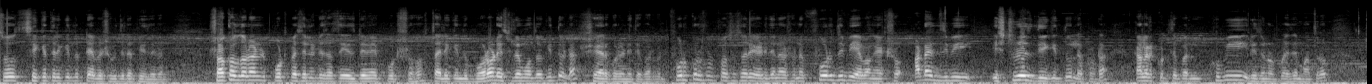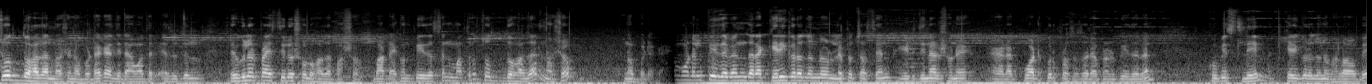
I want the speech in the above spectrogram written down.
সো সেক্ষেত্রে কিন্তু ট্যাবের সুবিধাটা পেয়ে যাবেন। সকল ধরনের পোর্ট ফ্যাসিলিটিস আছে এইচডিএমআই পোর্ট সহ। চাইলে কিন্তু বড় ডিসপ্লের মধ্যেও কিন্তু এটা শেয়ার করে নিতে পারবেন। ফোর কোর ফোর প্রসেসরের এইট জেনারেশনে ফোর জিবি এবং একশো আঠাশ জিবি স্টোরেজ দিয়ে কিন্তু ল্যাপটপটা কালেক্ট করতে পারেন খুবই রিজনেবল প্রাইসে মাত্র চোদ্দ হাজার নশো নব্বই টাকা, যেটা আমাদের এজ রেগুলার প্রাইস ছিল ষোলো হাজার পাঁচশো। বাট এখন পেয়ে যাচ্ছেন মাত্র চোদ্দ হাজার নশো নব্বই টাকা। মডেল পেয়ে যাবেন, যারা ক্যারি করার জন্য ল্যাপটপ চাচ্ছেন এইট জেনারেশনে একটা কোয়াড কোর প্রসেসরে আপনারা পেয়ে যাবেন। খুবই স্লিম ক্যারি করার জন্য ভালো হবে।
